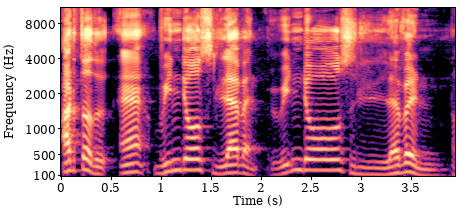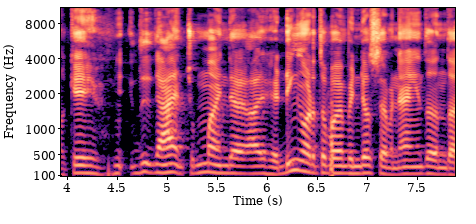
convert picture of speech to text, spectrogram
അടുത്തത് Windows eleven Windows eleven okay ഇത് ഞാൻ ചുമ്മാ എന്റെ ആ ഹെഡിങ് പോയ വിൻഡോസ് ലെവൻ ഞാൻ ഇത് എന്താ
